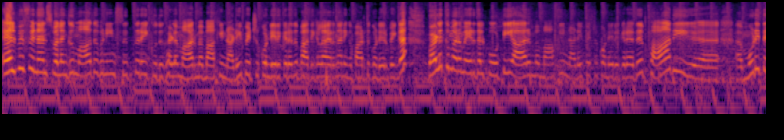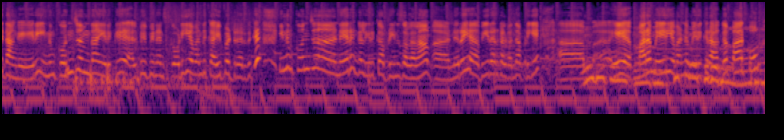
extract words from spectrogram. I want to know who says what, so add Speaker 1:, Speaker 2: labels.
Speaker 1: LP finance வழங்கும் மாதவனின் சித்திரை குதூகலம் ஆரம்பமாகி நடைபெற்றுக் கொண்டிருக்கிறது. பாத்தீங்களா? இருந்தா நீங்க பார்த்து கொண்டிருப்பீங்க. வழுக்கு மரம் ஏறுதல் போட்டி ஆரம்பமாகி நடைபெற்றுக் கொண்டிருக்கிறது. பாதி முடித்துட்டாங்க ஏறி. இன்னும் கொஞ்சம் தான் இருக்கு. எல்பி ஃபினான்ஸ் கொடியை வந்து கைப்பற்றுறதுக்கு இன்னும் கொஞ்சம் நேரங்கள் இருக்கு அப்படின்னு சொல்லலாம். நிறைய வீரர்கள் வந்து அப்படியே ஏ- மரம் ஏறிய வண்ணம் இருக்கிறாங்க. பார்ப்போம்.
